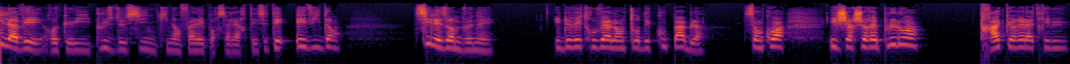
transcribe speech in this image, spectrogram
il avait recueilli plus de signes qu'il n'en fallait pour s'alerter, c'était évident. Si les hommes venaient, ils devaient trouver alentour des coupables, sans quoi ils chercheraient plus loin, traqueraient la tribu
